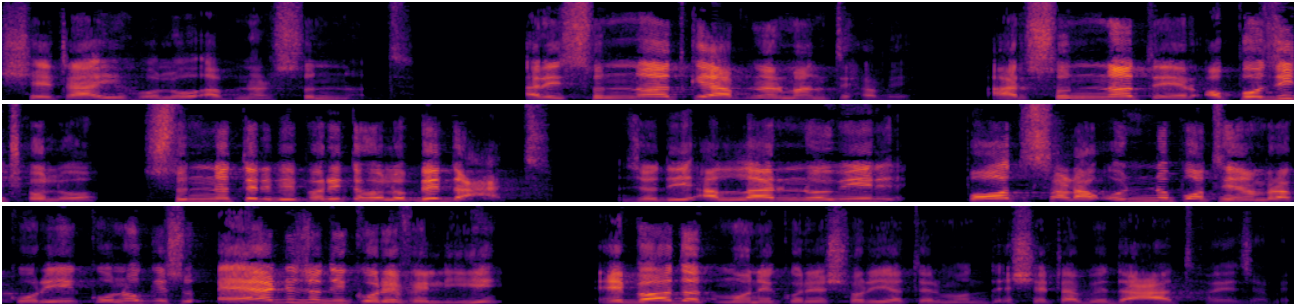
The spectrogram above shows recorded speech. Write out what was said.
সেটাই হলো আপনার সুন্নত। আর এই সুন্নতকে আপনার মানতে হবে। আর সুন্নতের অপোজিট হলো, সুন্নতের বিপরীত হলো বেদাত। যদি আল্লাহর নবীর পথ ছাড়া অন্য পথে আমরা করি, কোনো কিছু অ্যাড যদি করে ফেলি এবাদত মনে করে শরীয়তের মধ্যে সেটা বেদাত হয়ে যাবে।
